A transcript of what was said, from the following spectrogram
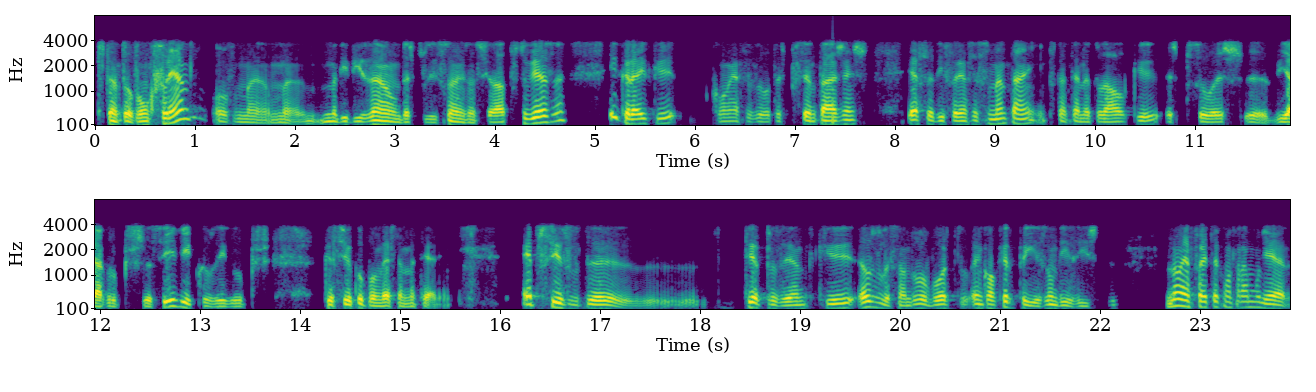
portanto, houve um referendo, houve uma, uma, uma divisão das posições na sociedade portuguesa e creio que com essas outras percentagens, essa diferença se mantém e, portanto, é natural que as pessoas, e há grupos cívicos e grupos que se ocupam desta matéria. É preciso ter presente que a legislação do aborto, em qualquer país onde existe, não é feita contra a mulher,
